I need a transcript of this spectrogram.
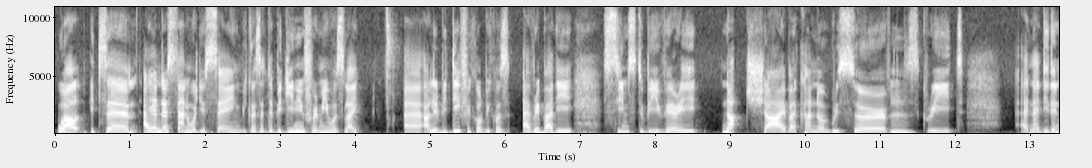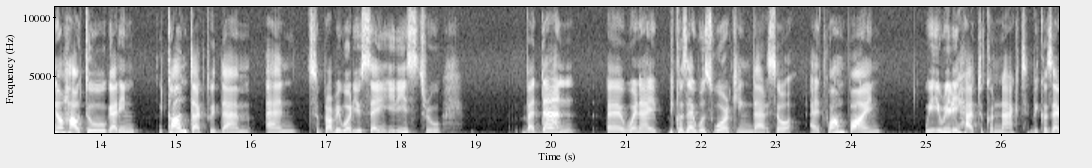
Well, it's. Um, I understand what you're saying because at the beginning for me was like uh, a little bit difficult because everybody seems to be very not shy but kind of reserved, discreet, and I didn't know how to get in contact with them. And so probably what you're saying it is true, but then uh, when I because I was working there, so at one point we really had to connect because I,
